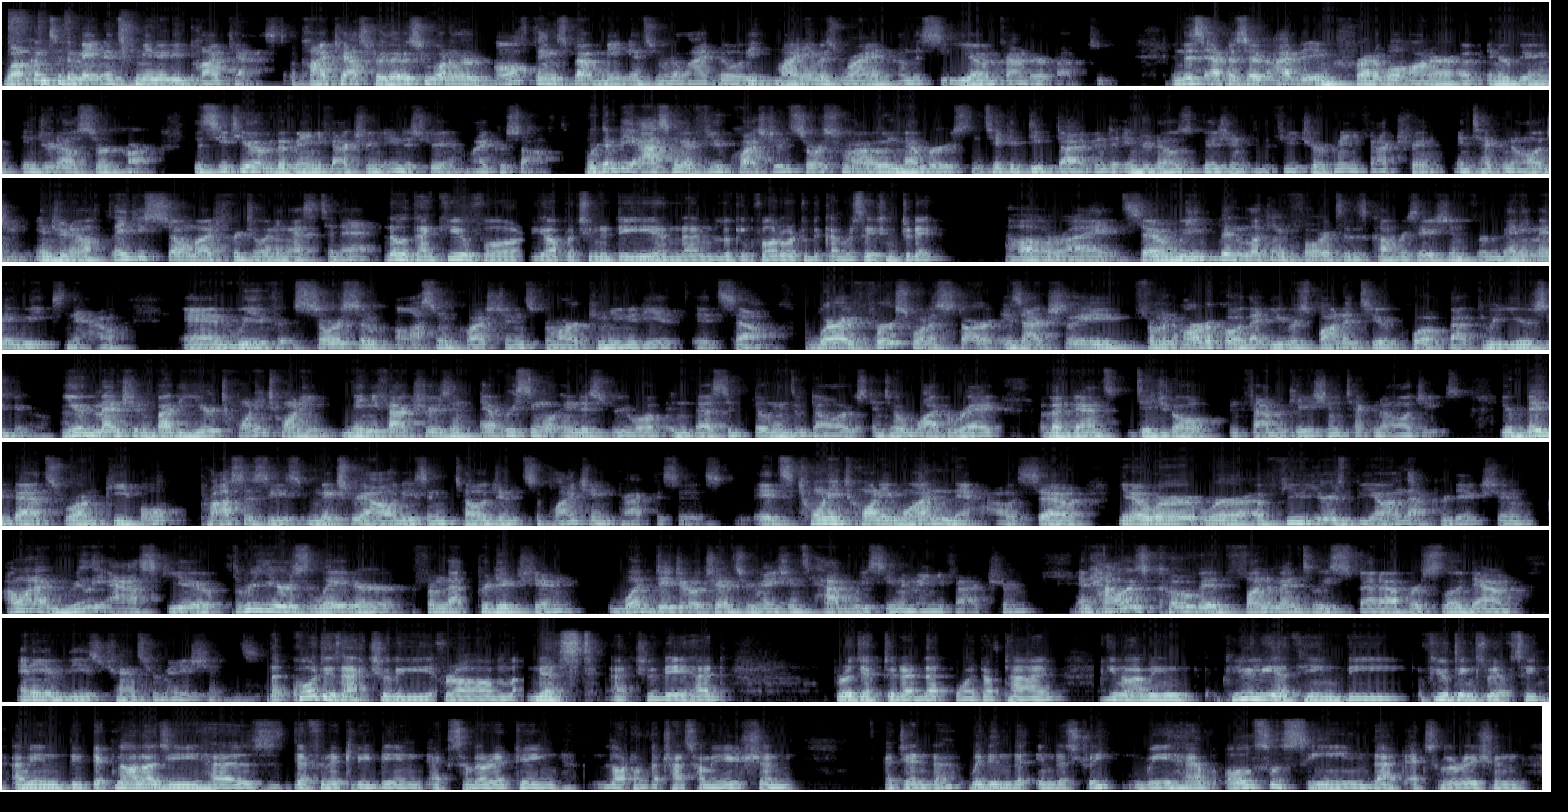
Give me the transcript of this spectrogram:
Welcome to the Maintenance Community Podcast, a podcast for those who want to learn all things about maintenance and reliability. My name is Ryan. I'm the CEO and founder of Upkeep. In this episode, I have the incredible honor of interviewing Indranil Sircar, the CTO of the manufacturing industry at Microsoft. We're going to be asking a few questions sourced from our own members and take a deep dive into Indranil's vision for the future of manufacturing and technology. Indranil, thank you so much for joining us today. No, thank you for the opportunity, and I'm looking forward to the conversation today. All right. So we've been looking forward to this conversation for many, many weeks now. And we've sourced some awesome questions from our community it, itself. Where I first want to start is actually from an article that you responded to a quote about three years ago. You had mentioned by the year 2020, manufacturers in every single industry will have invested billions of dollars into a wide array of advanced digital and fabrication technologies. Your big bets were on people, processes, mixed realities, intelligent supply chain practices. It's 2021 now, so you know we're we're a few years beyond that prediction. I want to really ask you, three years later from that prediction, what digital transformations have we seen in manufacturing, and how has COVID fundamentally sped up or slowed down any of these transformations? The quote is actually from NIST. Actually, they had projected at that point of time. You know, I mean, clearly, I think the few things we have seen. I mean, the technology has definitely been accelerating a lot of the transformation agenda within the industry. We have also seen that acceleration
